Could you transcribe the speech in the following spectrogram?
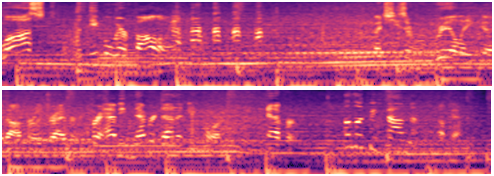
Lost the people we're following. but she's a really good off road driver for having never done it before, ever. Oh look, we found them. Okay.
